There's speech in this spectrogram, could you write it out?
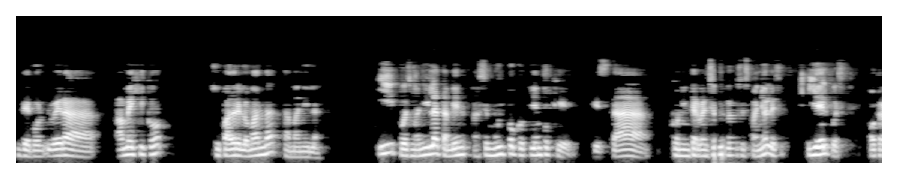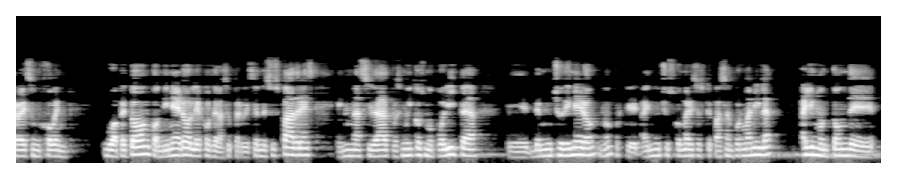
de volver a, a México, su padre lo manda a Manila. Y pues Manila también hace muy poco tiempo que, que está con intervención de los españoles. Y él, pues, otra vez un joven guapetón, con dinero, lejos de la supervisión de sus padres, en una ciudad pues muy cosmopolita, eh, de mucho dinero, ¿no? Porque hay muchos comercios que pasan por Manila. Hay un montón de,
